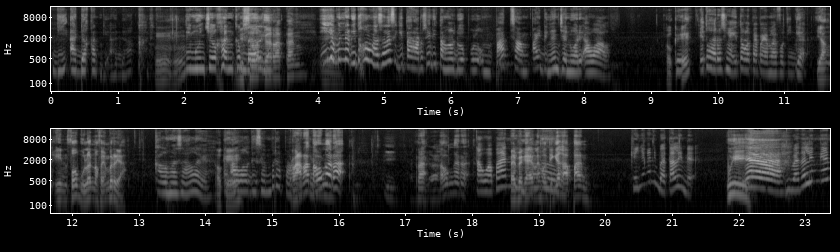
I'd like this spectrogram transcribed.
diadakan diadakan Mhm. dimunculkan kembali. Diselenggarakan. Iya benar itu kalau nggak salah sekitar harusnya di tanggal 24 sampai dengan Januari awal. Oke. Itu harusnya itu oleh ppkm level 3 Yang info bulan November ya? Kalau nggak salah ya. Oke. Eh, awal Desember apa? Rara tahu nggak, Ra? Ra, tahu nggak, Ra? tahu apaan nih? PPKM level 3 kapan? kayaknya kan dibatalin deh Wih, Nah, dibatalin kan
